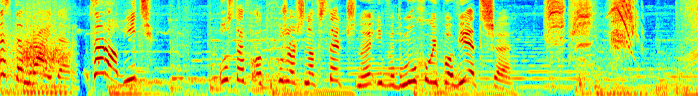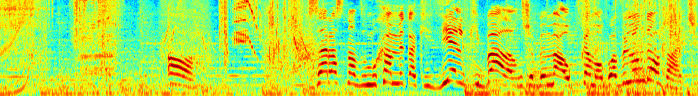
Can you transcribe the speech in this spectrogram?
Jestem Ryder. Co robić? Ustaw odkurzacz na wsteczny i wydmuchuj powietrze. O! Zaraz nadmuchamy taki wielki balon, żeby małpka mogła wylądować.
